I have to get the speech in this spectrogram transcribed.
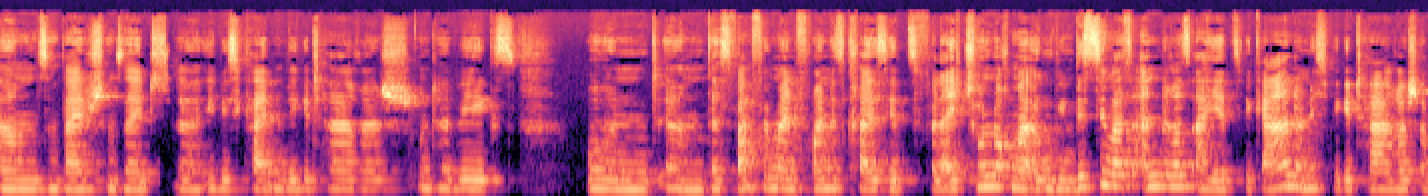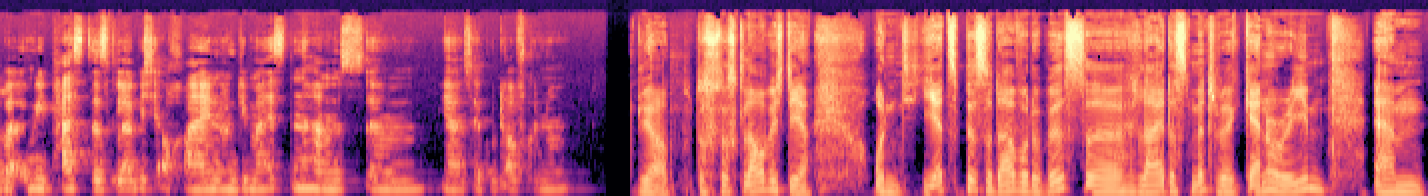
ähm, sind beide schon seit äh, Ewigkeiten vegetarisch unterwegs. Und ähm, das war für meinen Freundeskreis jetzt vielleicht schon noch mal irgendwie ein bisschen was anderes. Ah, jetzt vegan und nicht vegetarisch, aber irgendwie passt das, glaube ich, auch rein. Und die meisten haben es ähm, ja sehr gut aufgenommen. Ja, das, das glaube ich dir. Und jetzt bist du da, wo du bist, äh, leidest mit Veganery. Ähm,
